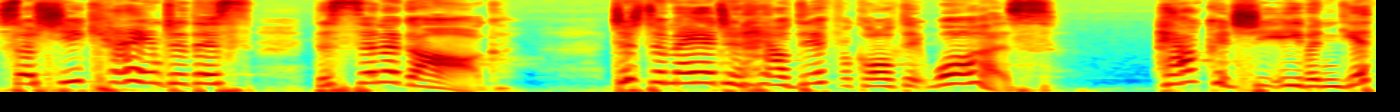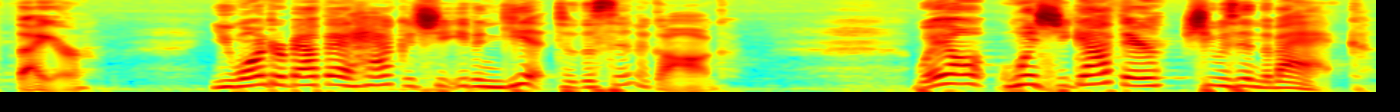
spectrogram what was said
So she came to this the synagogue. Just imagine how difficult it was. How could she even get there? You wonder about that? How could she even get to the synagogue? Well, when she got there, she was in the back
